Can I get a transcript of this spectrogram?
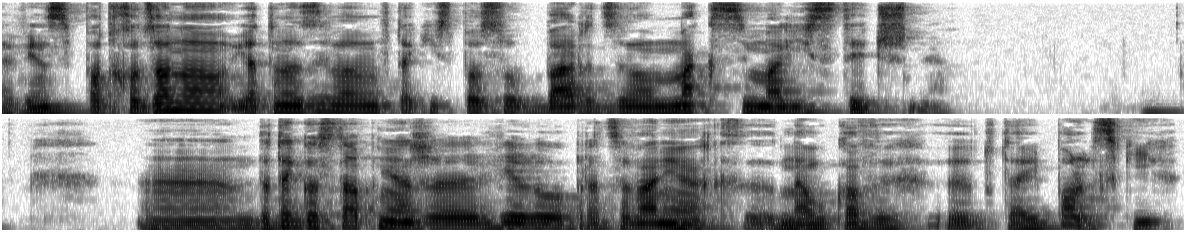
Więc podchodzono, ja to nazywam w taki sposób bardzo maksymalistyczny. Do tego stopnia, że w wielu opracowaniach naukowych tutaj polskich,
